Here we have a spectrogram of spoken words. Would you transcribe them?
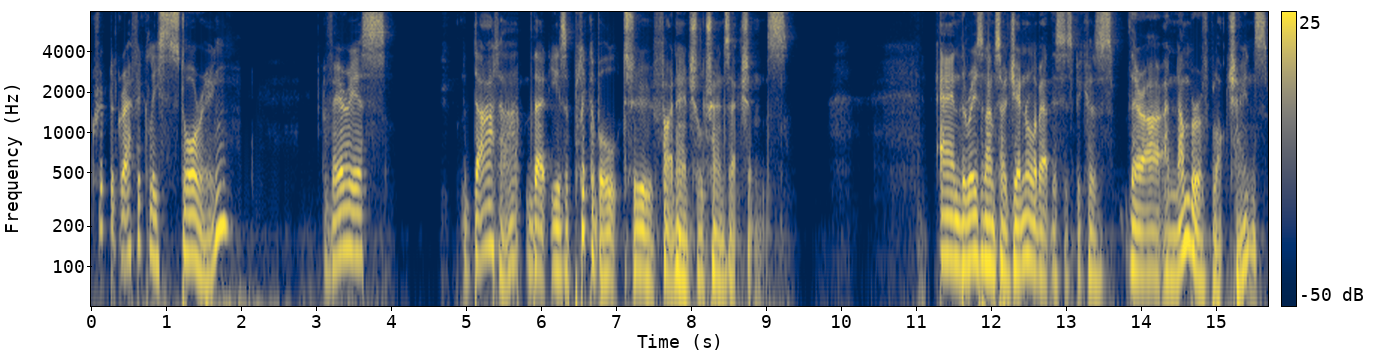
cryptographically storing various data that is applicable to financial transactions. And the reason I'm so general about this is because there are a number of blockchains.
